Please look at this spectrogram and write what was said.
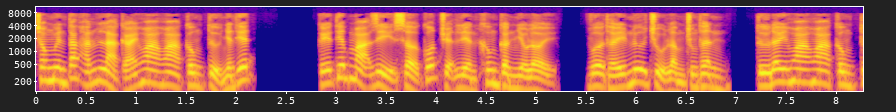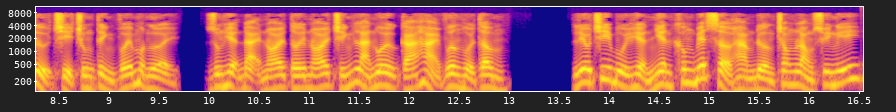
Trong nguyên tắc hắn là cái hoa hoa công tử nhân thiết. Kế tiếp mạ gì sở cốt chuyện liền không cần nhiều lời, vừa thấy nữ chủ lầm trung thân, từ đây hoa hoa công tử chỉ trung tình với một người, dùng hiện đại nói tới nói chính là nuôi cá hải vương hồi tâm. Liêu chi bùi hiển nhiên không biết sở hàm đường trong lòng suy nghĩ,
